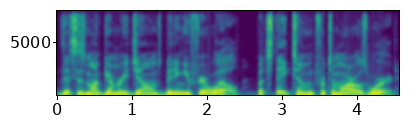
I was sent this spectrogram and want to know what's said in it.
This is Montgomery Jones bidding you farewell, but stay tuned for tomorrow's word.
